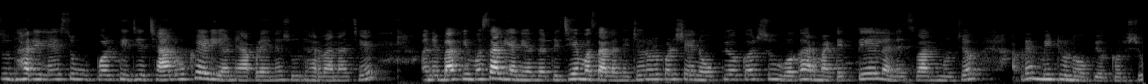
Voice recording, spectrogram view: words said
સુધારી લઈશું ઉપરથી જે છાલ ઉખેડી અને આપણે એને સુધારવાના છે. અને બાકી મસાલિયાની અંદરથી જે મસાલાની જરૂર પડશે એનો ઉપયોગ કરશું વઘાર માટે તેલ અને સ્વાદ મુજબ આપણે મીઠુંનો ઉપયોગ કરશું.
